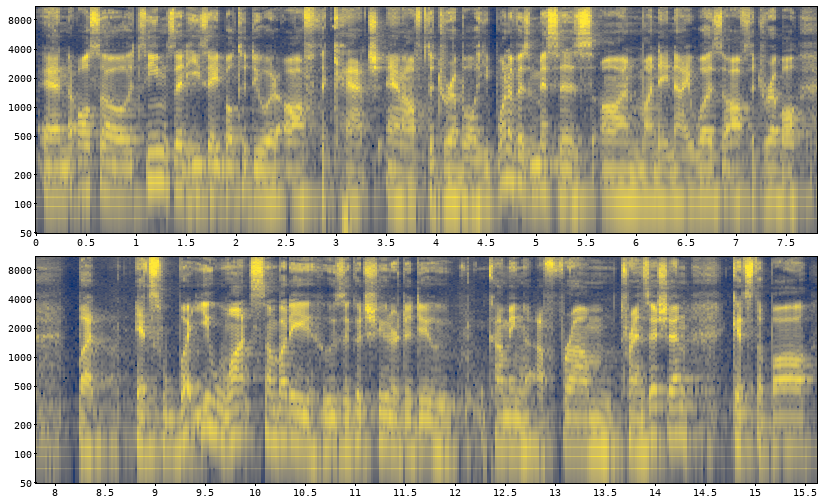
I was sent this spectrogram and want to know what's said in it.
And also, it seems that he's able to do it off the catch and off the dribble. He, one of his misses on Monday night was off the dribble but it's what you want somebody who's a good shooter to do coming uh, from transition gets the ball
